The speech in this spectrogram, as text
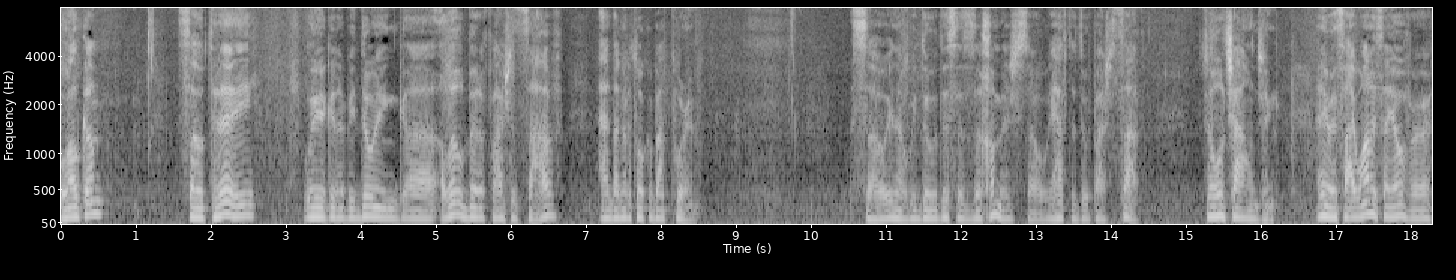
Welcome. So today we're going to be doing uh, a little bit of Parshat Tzav, and I'm going to talk about Purim. So you know we do this is the Chumash, so we have to do Parshat Tzav. It's a little challenging. Anyway, so I want to say over.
